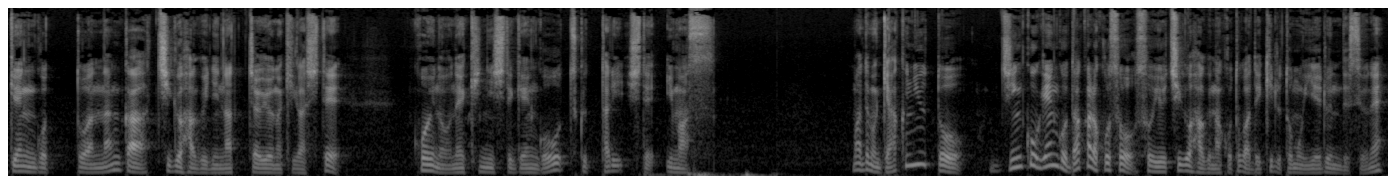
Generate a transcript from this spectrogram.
言語とはなんかちぐはぐになっちゃうような気がしてこういうのをね気にして言語を作ったりしています。まあでも逆に言うと人工言語だからこそそういうちぐはぐなことができるとも言えるんですよね。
